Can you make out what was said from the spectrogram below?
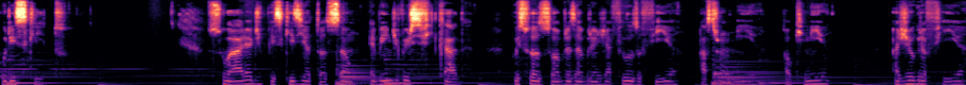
por escrito. Sua área de pesquisa e atuação é bem diversificada, pois suas obras abrangem a filosofia, a astronomia, a alquimia, a geografia,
